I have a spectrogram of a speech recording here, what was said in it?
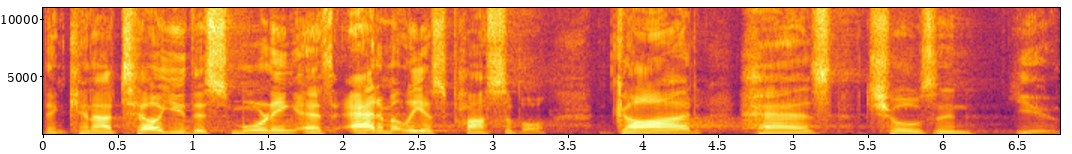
then can I tell you this morning as adamantly as possible God has chosen you.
